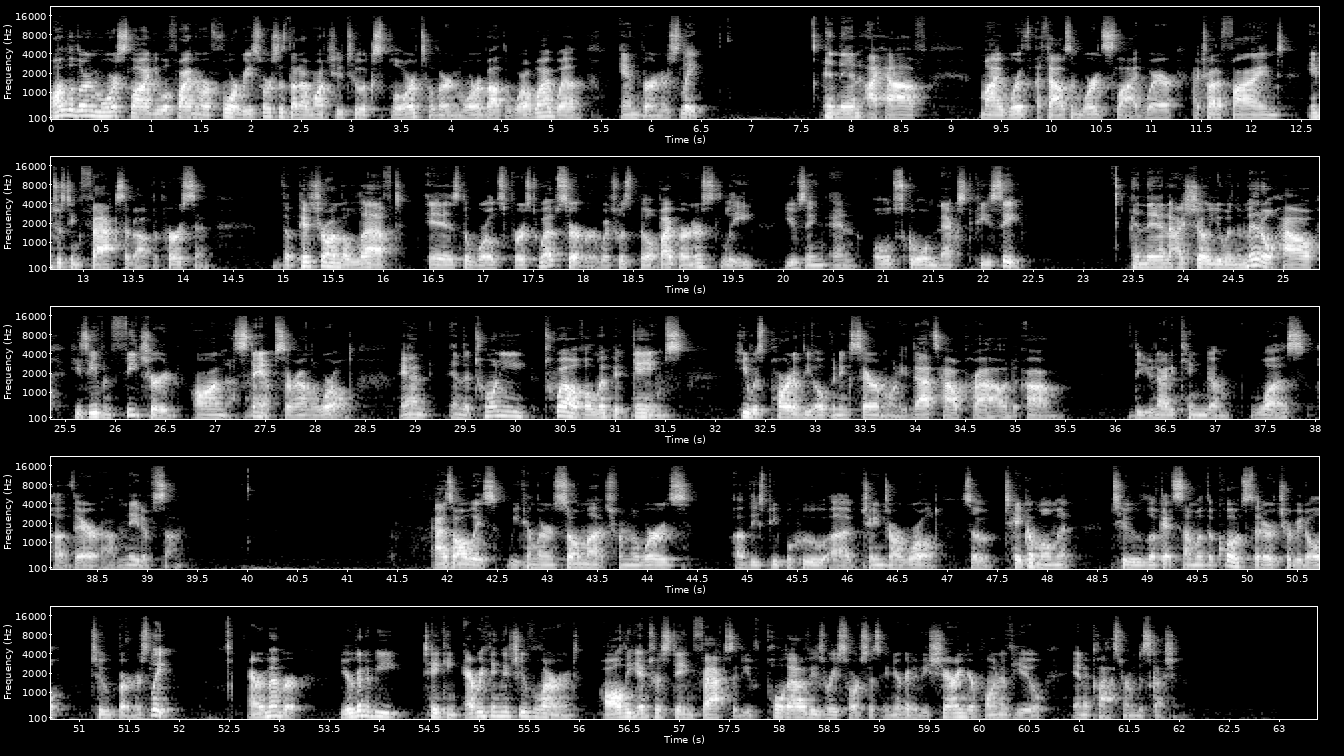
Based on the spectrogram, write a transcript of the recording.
On the Learn More slide, you will find there are four resources that I want you to explore to learn more about the World Wide Web and Berners-Lee. And then I have my worth a thousand words slide where I try to find interesting facts about the person. The picture on the left is the world's first web server, which was built by Berners-Lee using an old school Next PC. And then I show you in the middle how he's even featured on stamps around the world. And in the 2012 Olympic Games, he was part of the opening ceremony. That's how proud um, the United Kingdom was of their um, native son. As always, we can learn so much from the words of these people who uh, change our world. So take a moment to look at some of the quotes that are attributable to Berners-Lee. And remember, you're going to be taking everything that you've learned all the interesting facts that you've pulled out of these resources, and you're going to be sharing your point of view in a classroom discussion.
